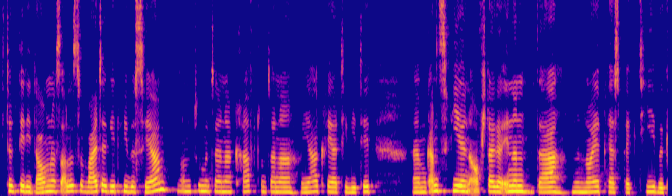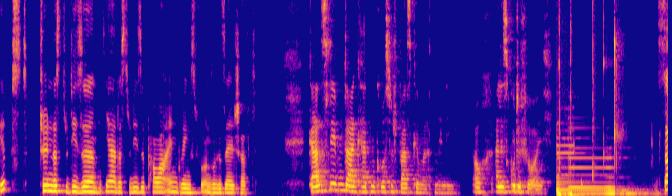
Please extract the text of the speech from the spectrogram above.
Ich drücke dir die Daumen, dass alles so weitergeht wie bisher und du mit deiner Kraft und deiner ja, Kreativität ähm, ganz vielen AufsteigerInnen da eine neue Perspektive gibst. Schön, dass du diese, ja, dass du diese Power einbringst für unsere Gesellschaft. Ganz lieben Dank, hat mir großen Spaß gemacht, Melli. Auch alles Gute für euch. So,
